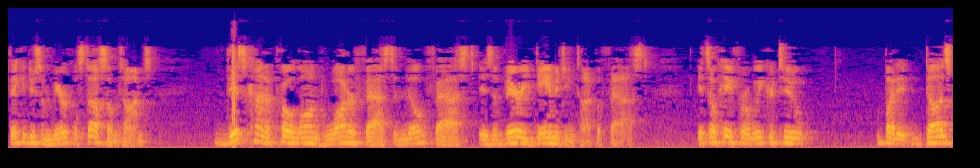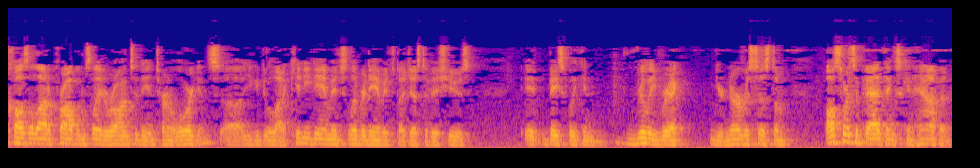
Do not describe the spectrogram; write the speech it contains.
they can do some miracle stuff sometimes. This kind of prolonged water fast and milk fast is a very damaging type of fast. It's okay for a week or two but it does cause a lot of problems later on to the internal organs. Uh, you can do a lot of kidney damage, liver damage, digestive issues. It basically can really wreck your nervous system. All sorts of bad things can happen.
